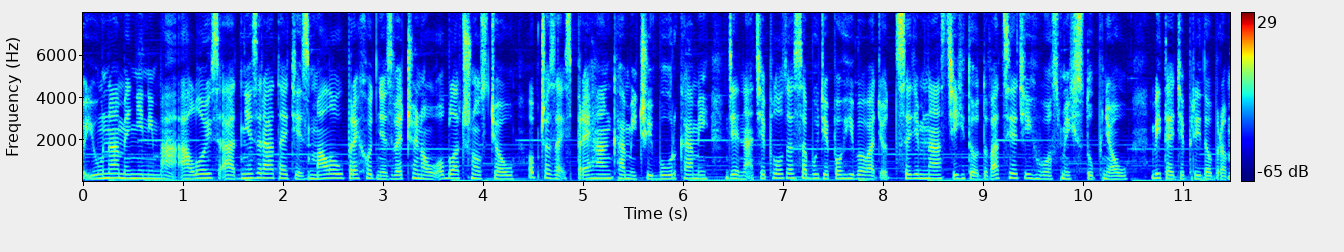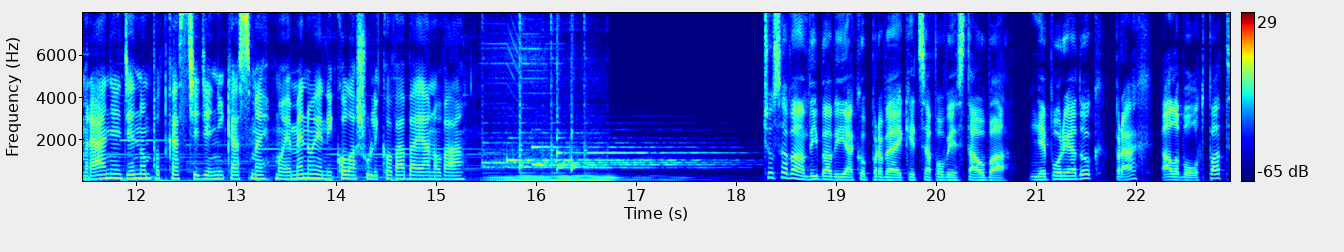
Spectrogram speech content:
júna, meniny má Alois a dnes rátajte s malou prechodne zväčšenou oblačnosťou, občas aj s prehánkami či búrkami. Denná teplota sa bude pohybovať od 17 do 28 stupňov. Vítajte pri Dobrom ráne, dennom podcaste Denníka Sme. Moje meno je Nikola Šuliková-Bajanová. Čo sa vám vybaví ako prvé, keď sa povie stavba? Neporiadok, prach alebo odpad?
